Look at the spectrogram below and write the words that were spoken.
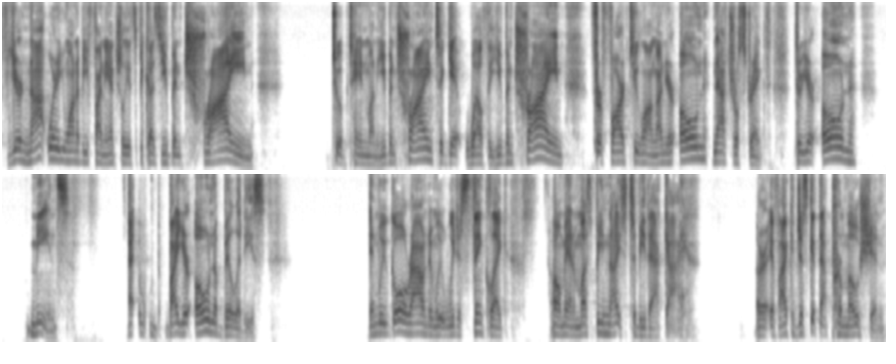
If you're not where you want to be financially, it's because you've been trying to obtain money. You've been trying to get wealthy. You've been trying for far too long on your own natural strength, through your own means, by your own abilities. And we go around and we, we just think like, oh man, it must be nice to be that guy. Or if I could just get that promotion,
